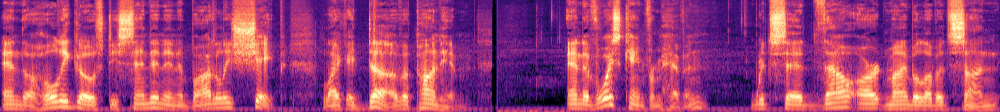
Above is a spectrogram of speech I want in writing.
and the Holy Ghost descended in a bodily shape, like a dove, upon him. And a voice came from heaven, which said, Thou art my beloved Son,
